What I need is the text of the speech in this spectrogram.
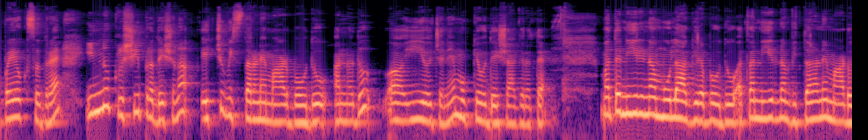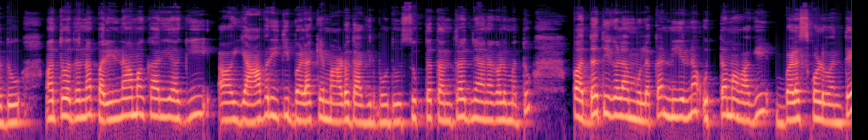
ಉಪಯೋಗಿಸಿದ್ರೆ ಇನ್ನೂ ಕೃಷಿ ಪ್ರದೇಶನ ಹೆಚ್ಚು ವಿಸ್ತರಣೆ ಮಾಡ್ಬೋದು ಅನ್ನೋದು ಈ ಯೋಜನೆ ಮುಖ್ಯ ಉದ್ದೇಶ ಆಗಿರುತ್ತೆ. ಮತ್ತು ನೀರಿನ ಮೂಲ ಆಗಿರಬಹುದು ಅಥವಾ ನೀರಿನ ವಿತರಣೆ ಮಾಡೋದು ಮತ್ತು ಅದನ್ನು ಪರಿಣಾಮಕಾರಿಯಾಗಿ ಯಾವ ರೀತಿ ಬಳಕೆ ಮಾಡೋದಾಗಿರ್ಬೋದು, ಸೂಕ್ತ ತಂತ್ರಜ್ಞಾನಗಳು ಮತ್ತು ಪದ್ಧತಿಗಳ ಮೂಲಕ ನೀರನ್ನ ಉತ್ತಮವಾಗಿ ಬಳಸ್ಕೊಳ್ಳುವಂತೆ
